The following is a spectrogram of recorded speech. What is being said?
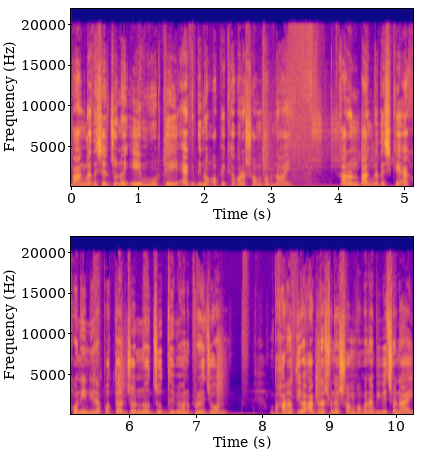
বাংলাদেশের জন্য এই মুহূর্তে একদিনও অপেক্ষা করা সম্ভব নয়। কারণ বাংলাদেশকে এখনই নিরাপত্তার জন্য যুদ্ধ বিমান প্রয়োজন। ভারতীয় আগ্রাসনের সম্ভাবনা বিবেচনায়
